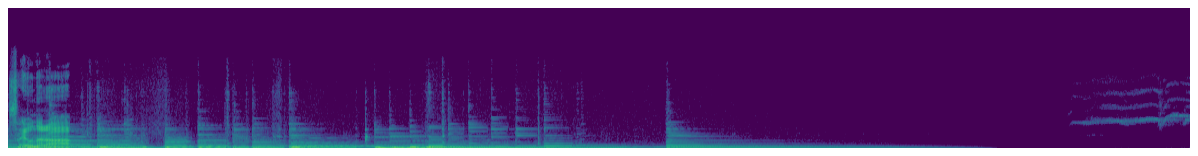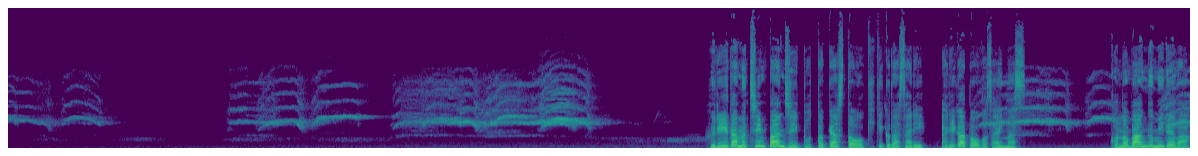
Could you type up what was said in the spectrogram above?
さようなら。フリーダムチンパンジーポッドキャストをお聞きくださりありがとうございます。この番組では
